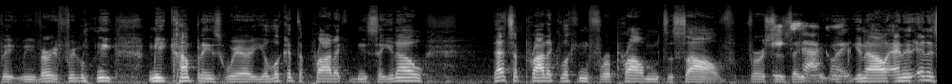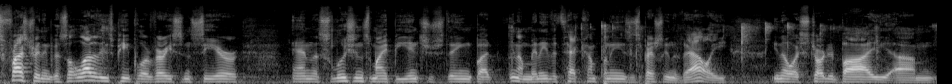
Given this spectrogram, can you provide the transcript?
we very frequently meet companies where you look at the product and you say, you know, that's a product looking for a problem to solve versus exactly. a, you know, and it, and it's frustrating because a lot of these people are very sincere, and the solutions might be interesting, but you know, many of the tech companies, especially in the valley, you know, are started by. Um,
